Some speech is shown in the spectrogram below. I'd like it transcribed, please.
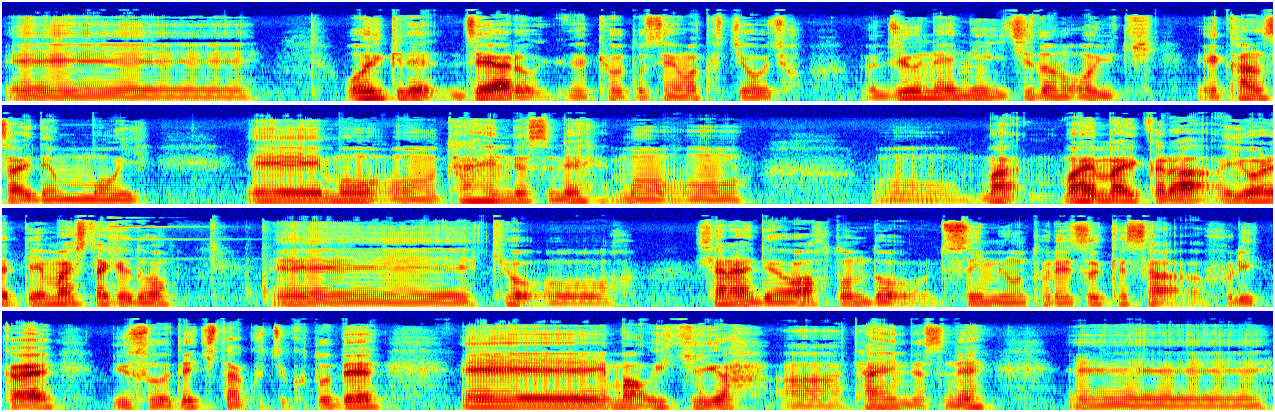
えー、大雪で JR 京都線は立ち往生。10年に一度の大雪。関西でももういい。えー、もう大変ですね。もう、ま、前々から言われていましたけど、えー、今日、車内ではほとんど睡眠を取れず、今朝振り替え、輸送で帰宅ということで、えー、まあ、雪があ大変ですね。え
